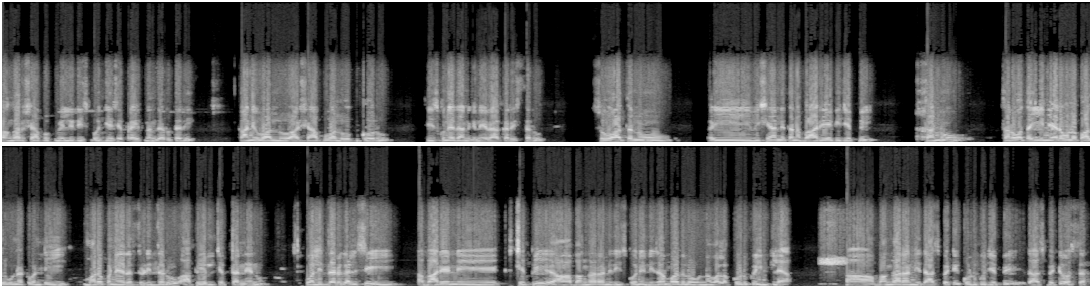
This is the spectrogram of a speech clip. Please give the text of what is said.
బంగారు షాపుకు వెళ్ళి డిస్పోజ్ చేసే ప్రయత్నం జరుగుతుంది. కానీ వాళ్ళు ఆ షాపు వాళ్ళు ఒప్పుకోరు తీసుకునే దానికి నిరాకరిస్తారు. సో అతను ఈ విషయాన్ని తన భార్యకి చెప్పి తను తర్వాత ఈ నేరంలో పాల్గొన్నటువంటి మరొక నేరస్తుడు ఇద్దరు ఆ పేర్లు చెప్తాను నేను. వాళ్ళిద్దరు కలిసి ఆ భార్యని చెప్పి ఆ బంగారాన్ని తీసుకొని నిజామాబాద్లో ఉన్న వాళ్ళ కొడుకు ఇంట్లో ఆ బంగారాన్ని దాచిపెట్టి కొడుకు చెప్పి దాచిపెట్టి వస్తారు.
